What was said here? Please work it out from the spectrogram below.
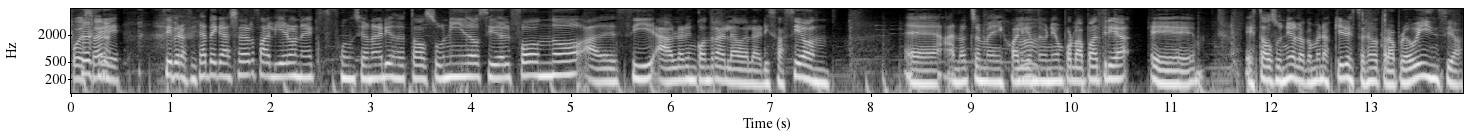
¿Puede ser? Sí. Sí, pero fíjate que ayer salieron ex funcionarios de Estados Unidos y del fondo a decir, a hablar en contra de la dolarización. Eh, anoche me dijo alguien Ah. de Unión por la Patria, eh, Estados Unidos lo que menos quiere es tener otra provincia.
